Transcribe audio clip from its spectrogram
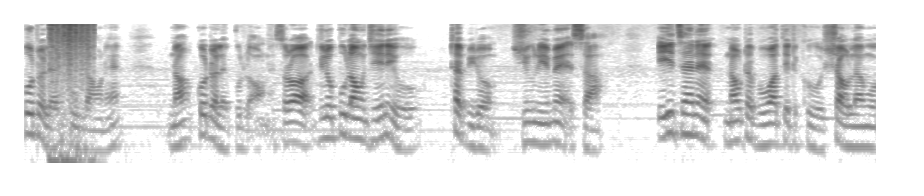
ကိုယ့်အတွက်လည်းပူလောင်တယ်နော်ကိုယ့်အတွက်လည်းပူလောင်တယ်ဆိုတော့ဒီလိုပူလောင်ခြင်းတွေကိုထပ်ပြီးတော့ယူနေမဲ့အစားအေးချမ်းတဲ့နောက်ထပ်ဘဝတစ်တစ်ခုကိုရှောက်လန်းမှု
